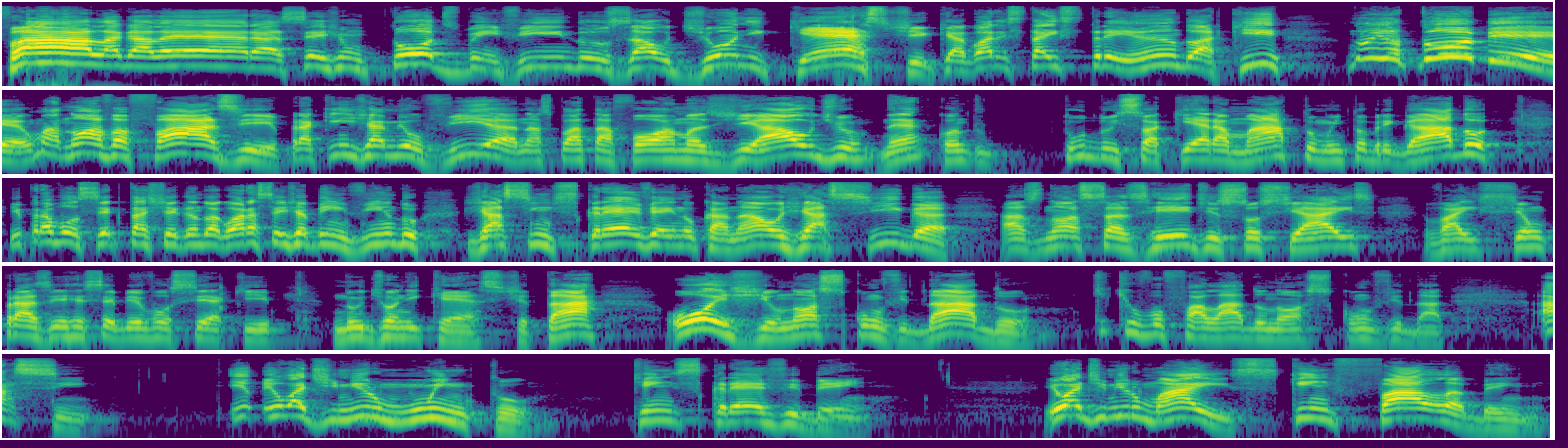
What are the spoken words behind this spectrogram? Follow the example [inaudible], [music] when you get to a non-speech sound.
Fala galera, sejam todos bem-vindos ao Johnny Cast, que agora está estreando aqui no YouTube. Uma nova fase para quem já me ouvia nas plataformas de áudio, né? Quando tudo isso aqui era mato, muito obrigado. E para você que está chegando agora, seja bem-vindo. Já se inscreve aí no canal, já siga as nossas redes sociais. Vai ser um prazer receber você aqui no Johnny Cast, tá? Hoje o nosso convidado que, que eu vou falar do nosso convidado? Assim, eu, eu admiro muito quem escreve bem. Eu admiro mais quem fala bem.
